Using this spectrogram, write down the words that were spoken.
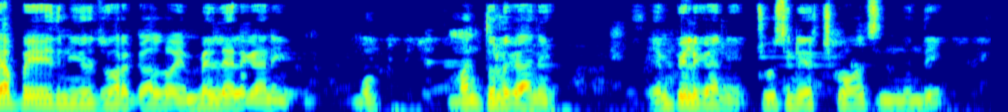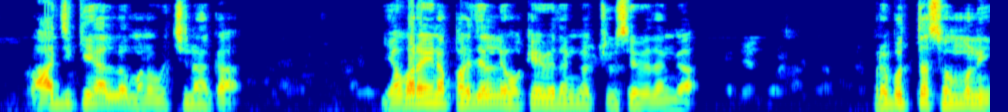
డెబ్బై ఐదు నియోజకవర్గాల్లో ఎమ్మెల్యేలు కానీ మంత్రులు కానీ ఎంపీలు కానీ చూసి నేర్చుకోవాల్సింది ఉంది రాజకీయాల్లో మనం వచ్చినాక ఎవరైనా ప్రజల్ని ఒకే విధంగా చూసే విధంగా ప్రభుత్వ సొమ్ముని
